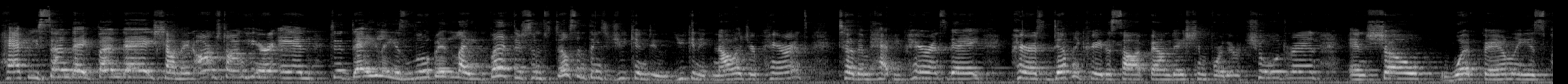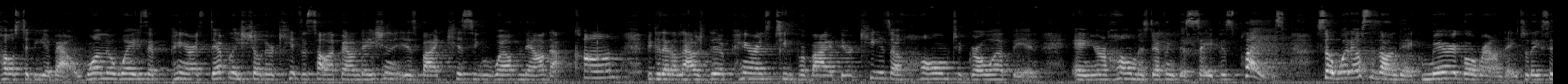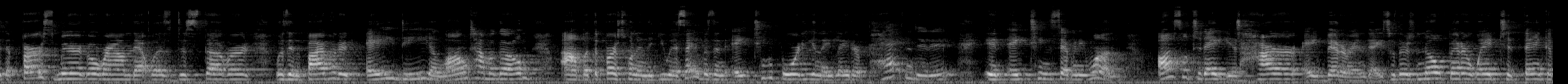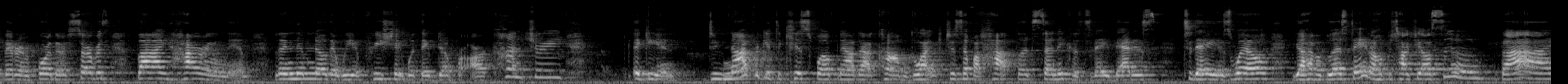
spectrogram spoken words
Happy Sunday, fun day. Chalamaine Armstrong here, and today is a little bit late, but there's some still some things that you can do. You can acknowledge your parents, tell them Happy Parents Day. Parents definitely create a solid foundation for their children and show what family is supposed to be about. One of the ways that parents definitely show their kids a solid foundation is by kissingwealthnow.com because that allows their parents to provide their kids a home to grow up in, and your home is definitely the safest place. So what else is on deck? Merry-go-round day. So they said the first merry-go-round that was discovered was in 500 AD, a long time ago. Um, but the first one in the USA was in 1840 and they later patented it in 1871. Also today is Hire a Veteran Day. So there's no better way to thank a veteran for their service by hiring them, letting them know that we appreciate what they've done for our country. Again, do not forget to kisswealthnow.com. Go out and get yourself a hot fudge sundae because today that is today as well. Y'all have a blessed day and I hope to talk to y'all soon. Bye.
